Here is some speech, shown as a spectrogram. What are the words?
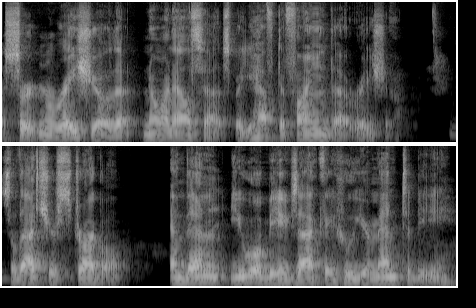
a, certain ratio that no one else has, but you have to find that ratio. So mm-hmm. that's your struggle. And then you will be exactly who you're meant to be.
